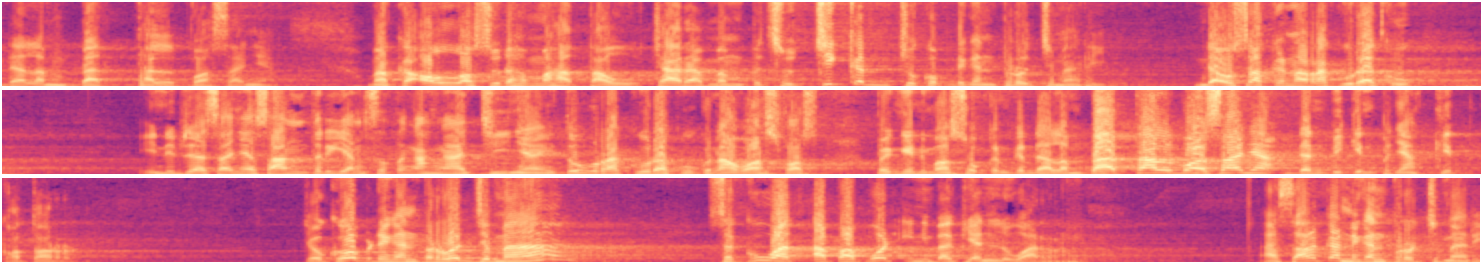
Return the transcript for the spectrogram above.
dalam batal puasanya maka Allah sudah maha tahu cara mempesucikan cukup dengan perut jemari. Tidak usah kena ragu-ragu. Ini biasanya santri yang setengah ngajinya itu ragu-ragu kena was-was. Pengen dimasukkan ke dalam batal puasanya dan bikin penyakit kotor. Cukup dengan perut jemaah sekuat apa pun ini bagian luar. Asalkan dengan perut jemari.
